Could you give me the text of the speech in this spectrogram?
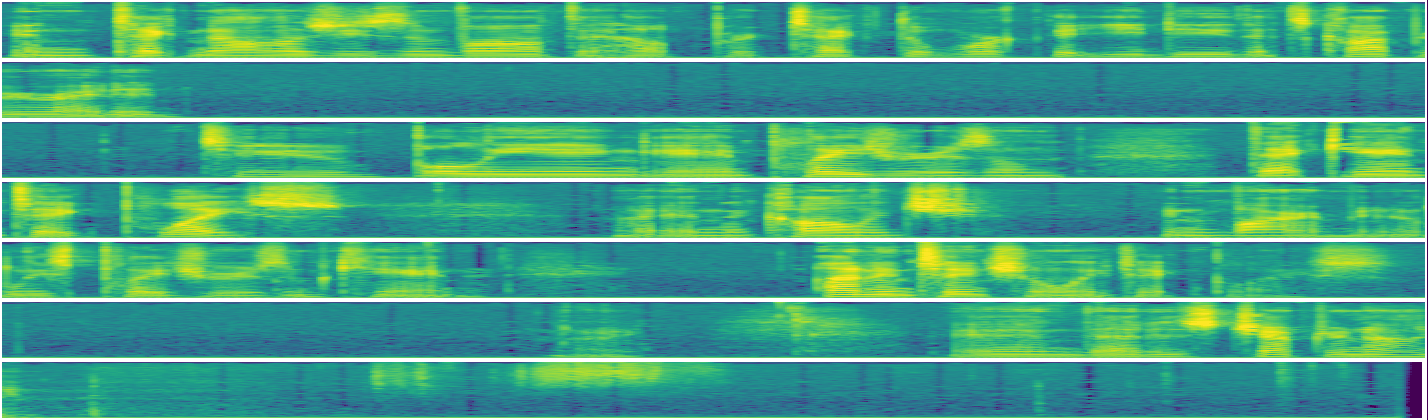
And technology is involved to help protect the work that you do that's copyrighted. To bullying and plagiarism that can take place uh, in the college environment. At least plagiarism can unintentionally take place. Right. And that is chapter 9.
